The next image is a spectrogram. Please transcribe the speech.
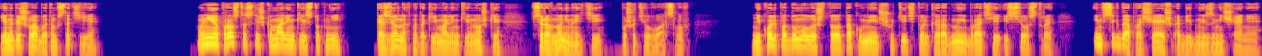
Я напишу об этом в статье. У нее просто слишком маленькие ступни. Казенных на такие маленькие ножки все равно не найти, пошутил Вацлав. Николь подумала, что так умеют шутить только родные братья и сестры. Им всегда прощаешь обидные замечания.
